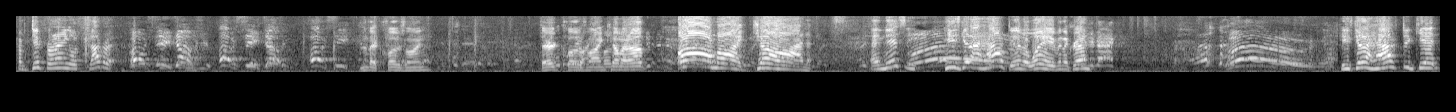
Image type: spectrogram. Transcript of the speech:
from different angles. Not for OCW. OCW. OC. another clothesline. Third clothesline coming up. Oh my God! And this he's gonna have to have a wave in the crowd. He's gonna have to get.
